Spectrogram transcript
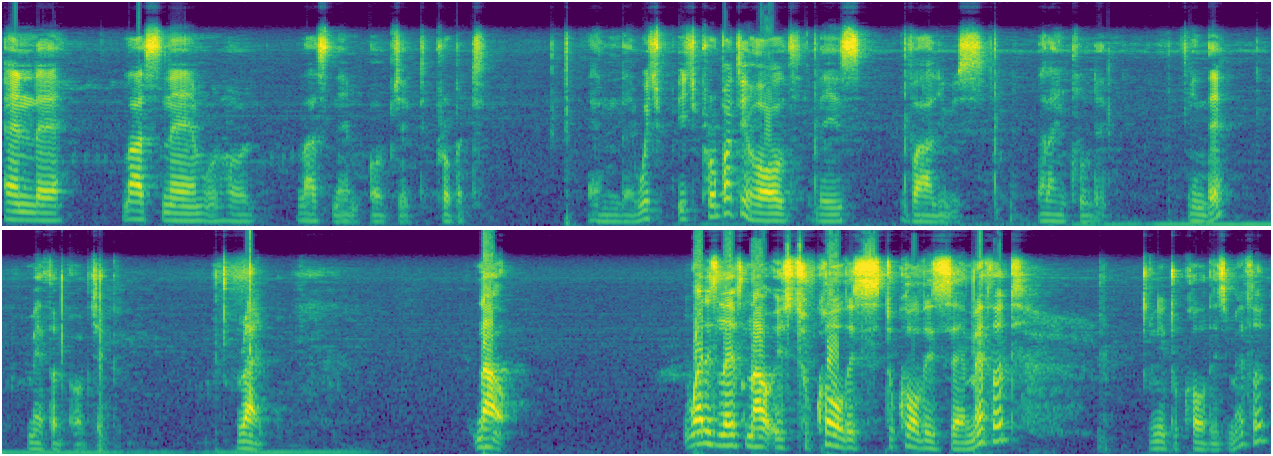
and uh, last name will hold last name object property and uh, which each property holds these values that are included in the method object. Right. Now what is left now is to call this to call this uh, method. We need to call this method.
